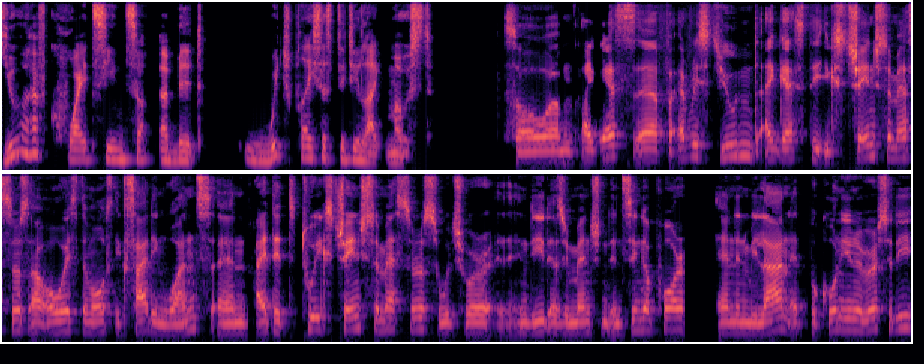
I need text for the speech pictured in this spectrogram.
you have quite seen a bit. Which places did you like most? So um, I guess uh, for every student, I guess the exchange semesters are always the most exciting ones. And I did two exchange semesters, which were indeed, as you mentioned, in Singapore and in Milan at Bocconi University.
